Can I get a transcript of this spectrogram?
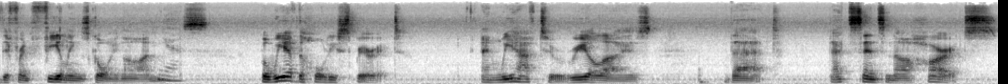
different feelings going on. yes. But we have the Holy Spirit, and we have to realize that that sense in our hearts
